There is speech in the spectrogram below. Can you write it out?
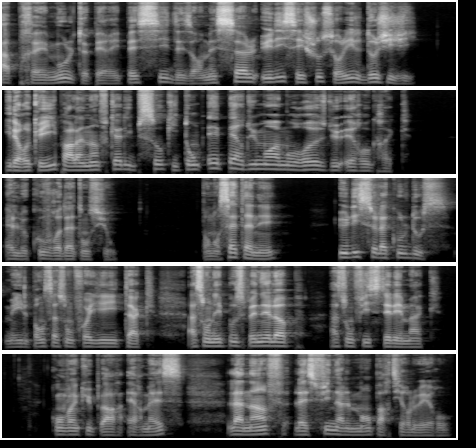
Après moult péripéties, désormais seul, Ulysse échoue sur l'île d'Ogygie. Il est recueilli par la nymphe Calypso qui tombe éperdument amoureuse du héros grec. Elle le couvre d'attention. Pendant cette année, Ulysse se la coule douce, mais il pense à son foyer Ithaque, à son épouse Pénélope, à son fils Télémaque. Convaincu par Hermès, la nymphe laisse finalement partir le héros.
